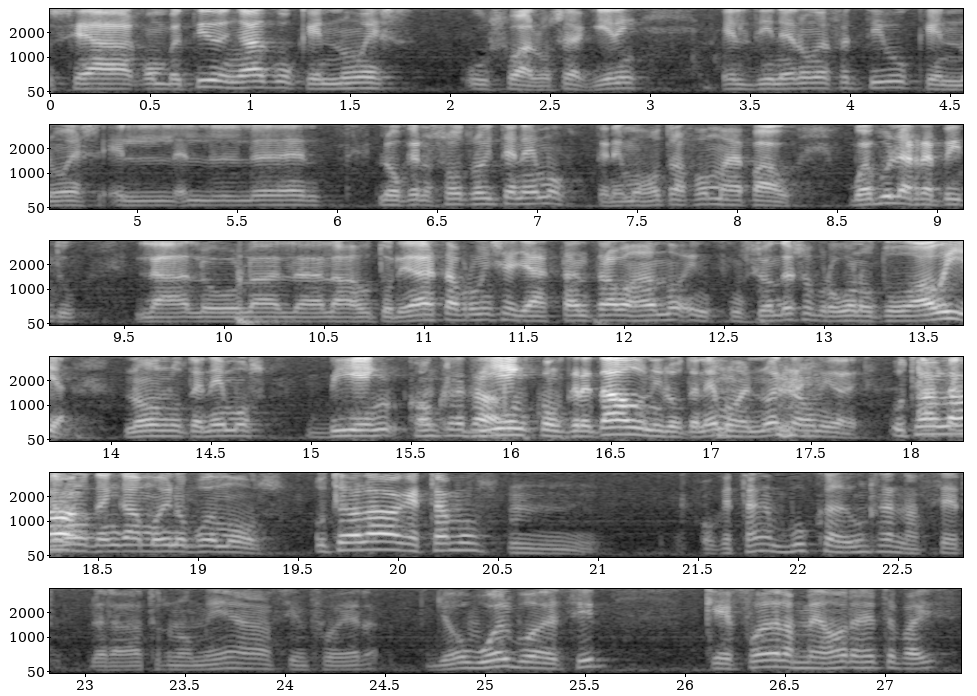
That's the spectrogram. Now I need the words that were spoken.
se ha convertido en algo que no es usual, o sea, quieren el dinero en efectivo que no es el- el- el- lo que nosotros hoy tenemos, tenemos otras formas de pago. Vuelvo y le repito, la- lo- la- la- las autoridades de esta provincia ya están trabajando en función de eso, pero bueno, todavía no lo tenemos bien Concretado. bien concretado ni lo tenemos en nuestras unidades. Usted Hasta hablaba- que no lo tengamos y no podemos... Usted hablaba que estamos, mm, o que están en busca de un renacer de la gastronomía cienfueguera. Yo vuelvo a decir que fue de las mejores de este país,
